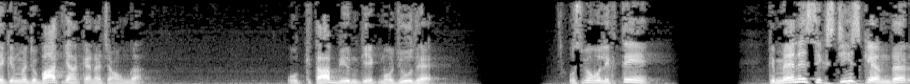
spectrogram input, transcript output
لیکن میں جو بات یہاں کہنا چاہوں گا وہ کتاب بھی ان کی ایک موجود ہے اس میں وہ لکھتے ہیں کہ میں نے سکسٹیز کے اندر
